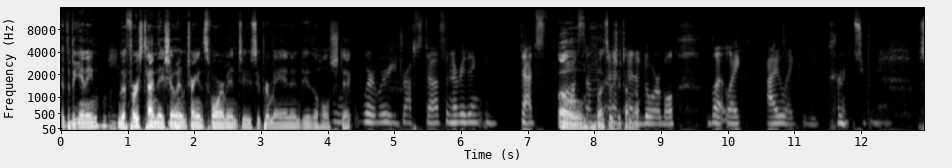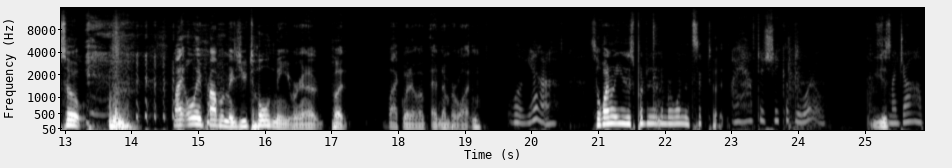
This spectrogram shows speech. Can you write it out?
At the beginning, the first time they show him transform into Superman and do the whole shtick. Where where he drops stuff and everything. That's Oh, awesome that's what and, you're talking and about. adorable. But like I like the current Superman. So, my only problem is you told me you were gonna put Black Widow at number one. Well, yeah. So why don't you just put it at number one and stick to it? I have to shake up your world. You It's just my job.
